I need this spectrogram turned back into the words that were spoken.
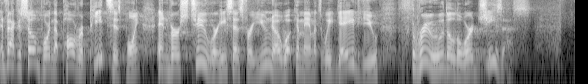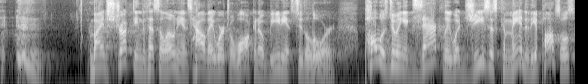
In fact, it's so important that Paul repeats his point in verse 2 where he says, For you know what commandments we gave you through the Lord Jesus. by instructing the Thessalonians how they were to walk in obedience to the Lord, Paul was doing exactly what Jesus commanded the apostles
